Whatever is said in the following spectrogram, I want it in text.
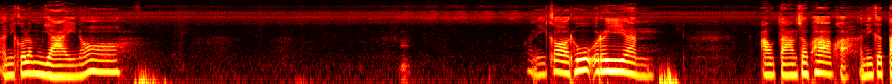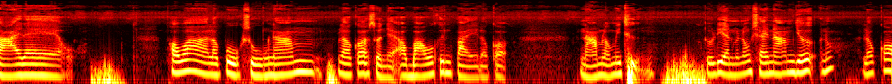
อันนี้ก็ลำไยเนาะอันนี้ก็ทุเรียน เอาตามสภาพค่ะ อันนี้ก็ตายแล้ว เพราะว่าเราปลูกสูงน้ำเราก็ส่วนใหญ่เอาเบาขึ้นไปแล้วก็ น้ำเราไม่ถึง ทุเรียนมันต้องใช้น้ำเยอะเนาะแล้วก็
